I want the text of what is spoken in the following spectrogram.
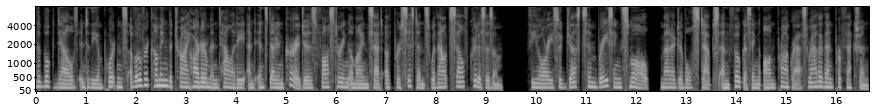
the book delves into the importance of overcoming the try-harder mentality and instead encourages fostering a mindset of persistence without self-criticism. Fiore suggests embracing small, manageable steps and focusing on progress rather than perfection,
